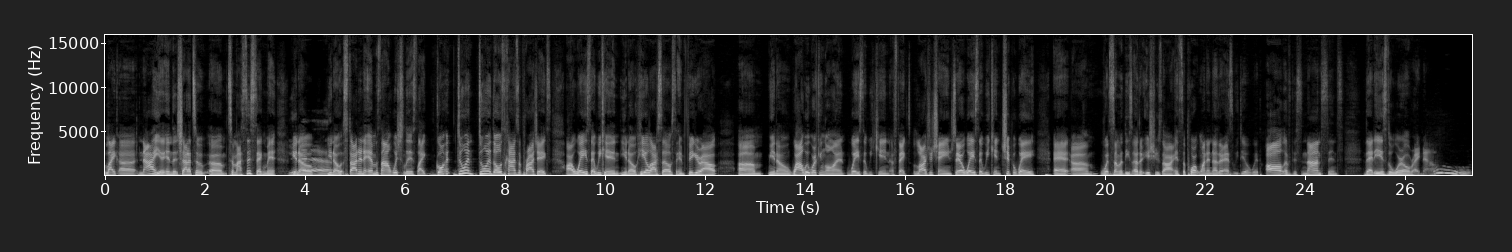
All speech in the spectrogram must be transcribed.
like uh Nyia in the shout out to um to my sis segment, you know, you know, starting an Amazon wish list, like going doing doing those kinds of projects are ways that we can, you know, heal ourselves and figure out um, you know, while we're working on ways that we can affect larger change, there are ways that we can chip away at um, what some of these other issues are and support one another as we deal with all of this nonsense that is the world right now. Ooh.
